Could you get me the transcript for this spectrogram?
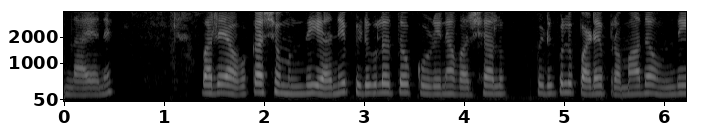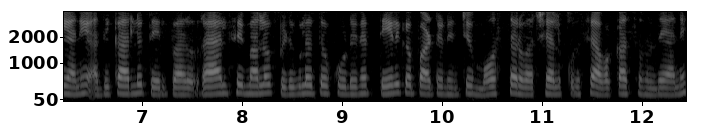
ఉన్నాయని పడే అవకాశం ఉంది అని పిడుగులతో కూడిన వర్షాలు పిడుగులు పడే ప్రమాదం ఉంది అని అధికారులు తెలిపారు. రాయలసీమలో పిడుగులతో కూడిన తేలికపాటి నుంచి మోస్తరు వర్షాలు కురిసే అవకాశం ఉంది అని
